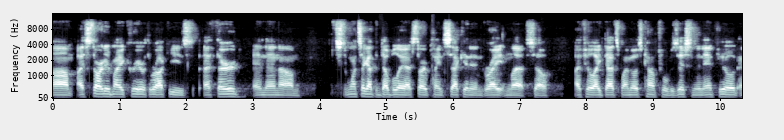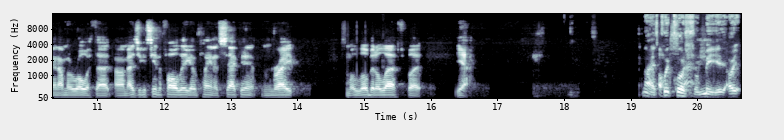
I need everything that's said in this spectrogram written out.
Um, I started my career with the Rockies at third, and then um, once I got the Double A, I started playing second and right and left. So I feel like that's my most comfortable position in infield, and I'm gonna roll with that. Um, as you can see in the fall league, I'm playing at second and right, a little bit of left, but yeah, Nice. Oh, Quick question smash. from me. Are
